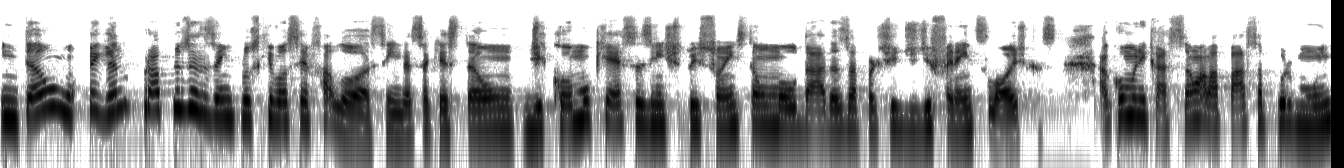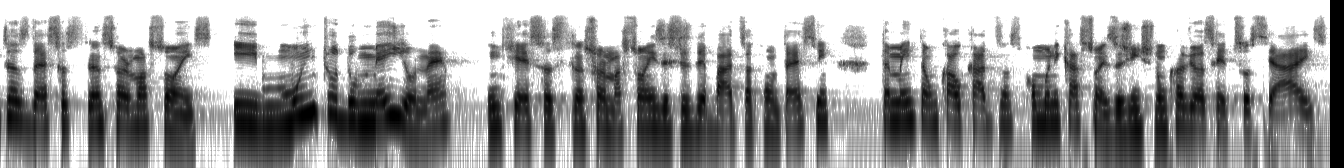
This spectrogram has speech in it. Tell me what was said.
Então, pegando próprios exemplos que você falou, assim, dessa questão de como que essas instituições estão moldadas a partir de diferentes lógicas. A comunicação, ela passa por muitas dessas transformações e muito do meio, né, em que essas transformações, esses debates acontecem, também estão calcados nas comunicações. A gente nunca viu as redes sociais,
